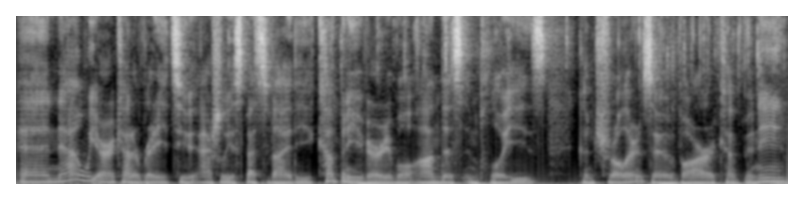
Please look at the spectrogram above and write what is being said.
And now we are kind of ready to actually specify the company variable on this employees controller. So var company,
